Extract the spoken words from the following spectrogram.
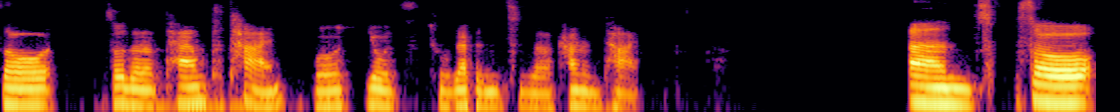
So, so the temp time will use to represent the current time. And so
